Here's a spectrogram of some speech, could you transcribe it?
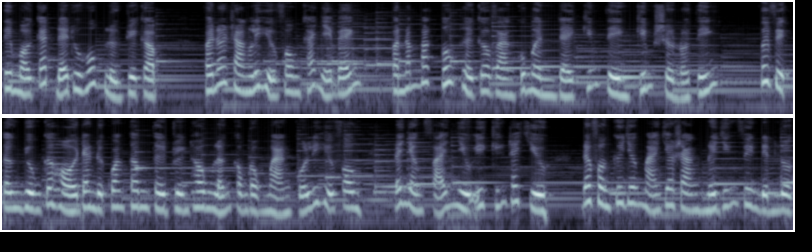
tìm mọi cách để thu hút lượng truy cập. Phải nói rằng Lý Hiểu Phong khá nhạy bén và nắm bắt tốt thời cơ vàng của mình để kiếm tiền, kiếm sự nổi tiếng. Với việc tận dụng cơ hội đang được quan tâm từ truyền thông lẫn cộng đồng mạng của Lý Hiểu Phong đã nhận phải nhiều ý kiến trái chiều. Đa phần cư dân mạng cho rằng nữ diễn viên định luật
